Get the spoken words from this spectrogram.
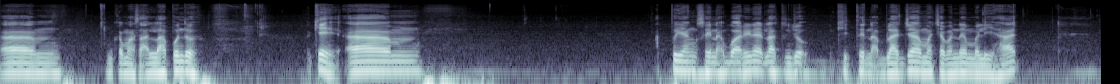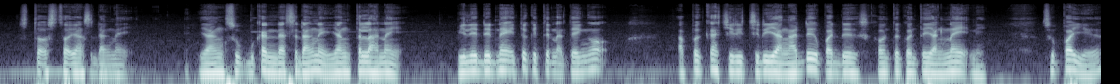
Um, bukan masalah pun tu. Okay um, apa yang saya nak buat hari ni adalah tunjuk kita nak belajar macam mana melihat stok-stok yang sedang naik. Yang bukan dah sedang naik yang telah naik. Bila dia naik itu kita nak tengok apakah ciri-ciri yang ada pada kaunter-kaunter yang naik ni. Supaya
